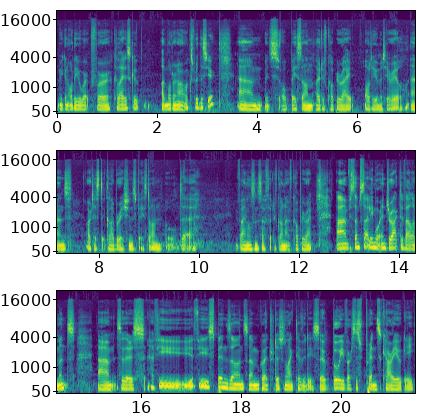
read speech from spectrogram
make an audio work for Kaleidoscope at Modern Art Oxford this year. Um, it's all based on out of copyright audio material and artistic collaborations based on old uh, vinyls and stuff that have gone out of copyright. Um, for some slightly more interactive elements, um, so there's a few a few spins on some quite traditional activities. So Bowie versus Prince karaoke.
